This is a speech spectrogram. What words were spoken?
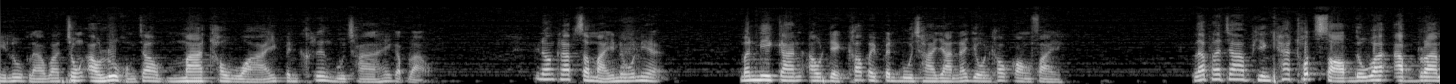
มีลูกแล้วว่า จงเอาลูกของเจ้ามาถวายเป็นเครื่องบูชาให้กับเรา พี่น้องครับสมัยนู้นเนี่ยมันมีการเอาเด็กเข้าไปเป็นบูชายันนะโยนเข้ากองไฟ และพระเจ้าเพียงแค่ทดสอบดูว่าอับราม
